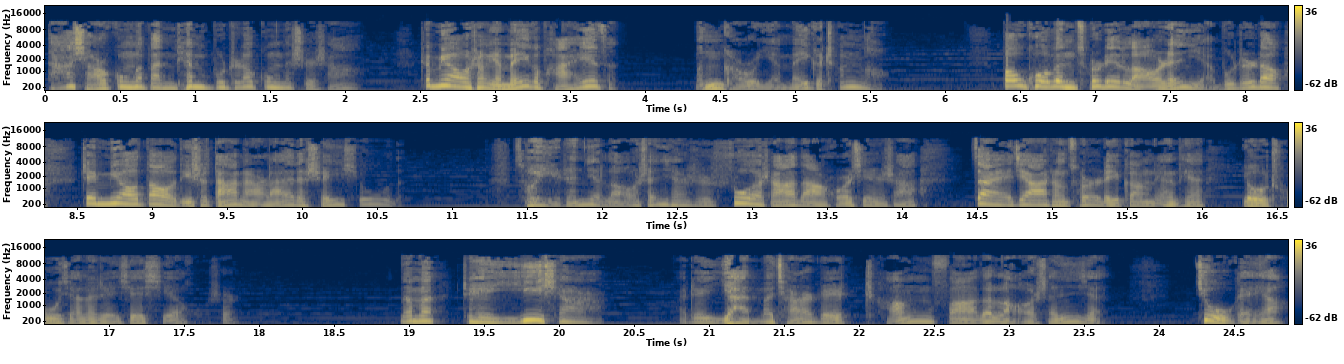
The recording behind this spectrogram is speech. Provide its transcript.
打小供了半天，不知道供的是啥，这庙上也没个牌子，门口也没个称号，包括问村里的老人也不知道这庙到底是打哪来的，谁修的。所以人家老神仙是说啥大伙信啥，再加上村里刚两天又出现了这些邪乎事那么这一下，这眼巴前这长发的老神仙就给呀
